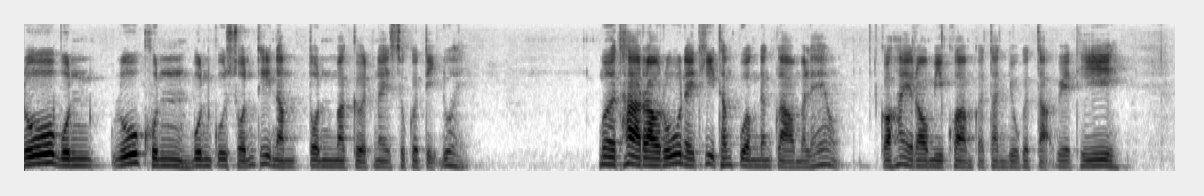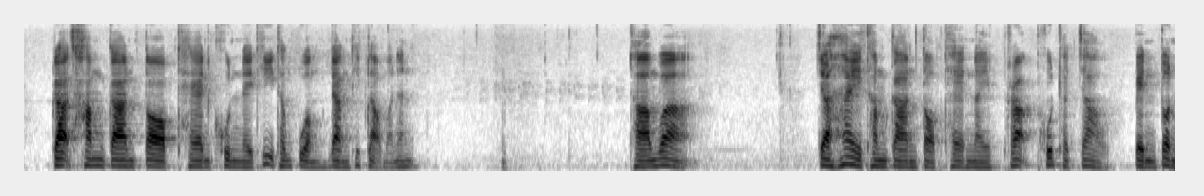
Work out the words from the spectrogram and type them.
รู้บุญรู้คุณบุญกุศลที่นำตนมาเกิดในสุคติด้วย เมื่อถ้าเรารู้ในที่ทั้งปวงดังกล่าวมาแล้ว ก็ให้เรามีความกตัญญูกตะเวที กระทำการตอบแทนคุณในที่ทั้งปวงดังที่กล่าวมานั้น ถามว่า จะให้ทำการตอบแทนในพระพุทธเจ้าเป็นต้น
